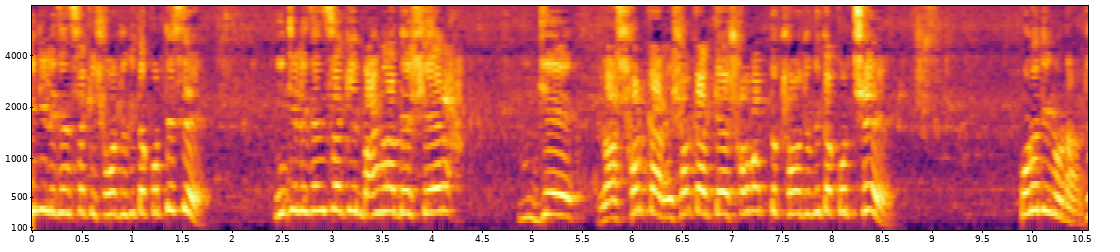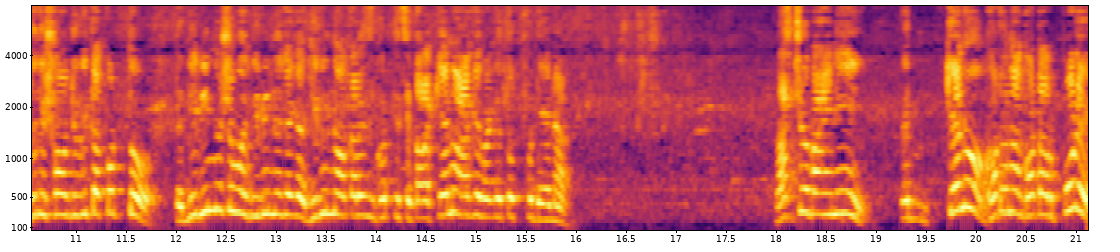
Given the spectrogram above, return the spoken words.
ইন্টেলিজেন্সরা কি সহযোগিতা করতেছে? ইন্টেলিজেন্সরা কি বাংলাদেশের যে সরকার, এই সরকারকে সর্বাত্মক সহযোগিতা করছে? কোনোদিনও না। যদি সহযোগিতা করতো, তো বিভিন্ন সময় বিভিন্ন জায়গায় বিভিন্ন অকারেন্স ঘটতেছে। তারা কেন আগে ভাগে তথ্য দেয় না? রাষ্ট্রীয় বাহিনী কেন ঘটনা ঘটার পরে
